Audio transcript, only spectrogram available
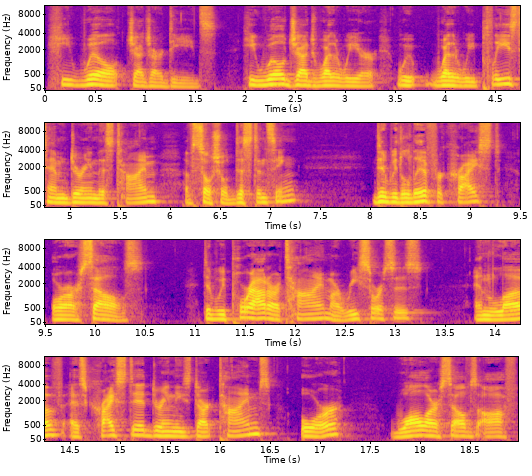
He will judge our deeds. He will judge whether we are whether we pleased him during this time of social distancing. Did we live for Christ or ourselves? Did we pour out our time, our resources, and love as Christ did during these dark times, or wall ourselves off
